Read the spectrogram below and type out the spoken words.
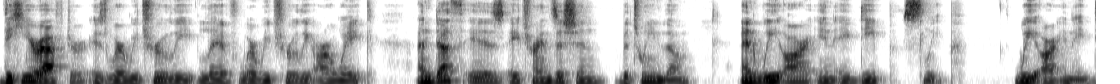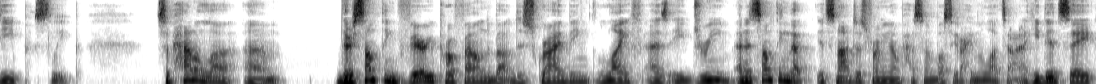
the hereafter is where we truly live, where we truly are awake, and death is a transition between them, and we are in a deep sleep. We are in a deep sleep. SubhanAllah, um, there's something very profound about describing life as a dream. And it's something that it's not just from Imam Hassan Basri, rahimahullah ta'ala. He did say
